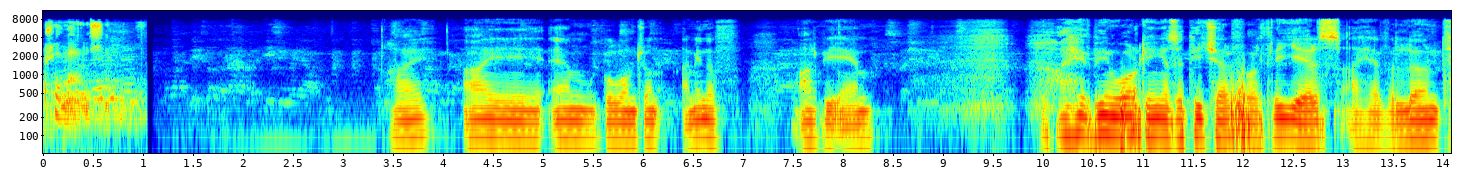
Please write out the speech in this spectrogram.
prevention? Hi i am Gulomjon Aminov RPM I have been working as a teacher for three years. I have learned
